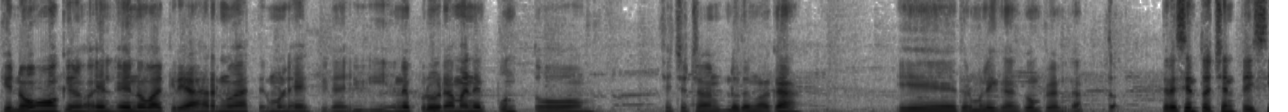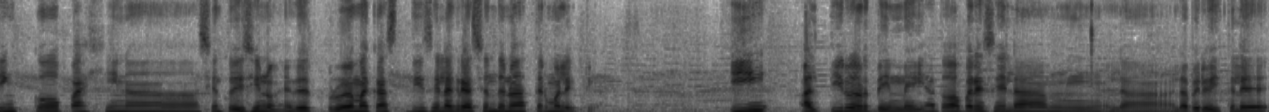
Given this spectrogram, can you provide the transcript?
que no, que no, él, él no va a crear nuevas termoeléctricas y, en el programa en el punto lo tengo acá. Eh, termoeléctrica compra to- 385 página 119 del programa CAST dice la creación de nuevas termoeléctricas. Y al tiro de inmediato aparece la, mm, la, la periodista y le,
